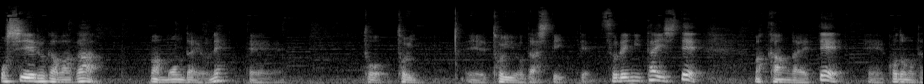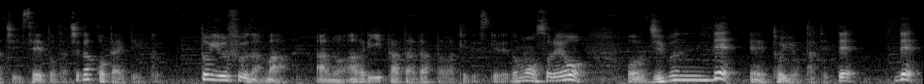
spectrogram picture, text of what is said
教える側が、まあ、問題をね、えー、と問い、えー、問いを出していってそれに対して、まあ、考えて、えー、子どもたち生徒たちが答えていくというふうな、まあ、あの上がり方だったわけですけれどもそれを自分で、え、問いを立ててで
